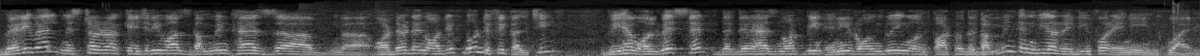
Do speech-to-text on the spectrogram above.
Very well, Mr. Kejriwal's government has uh, uh, ordered an audit, no difficulty. We have always said that there has not been any wrongdoing on part of the government and we are ready for any inquiry.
